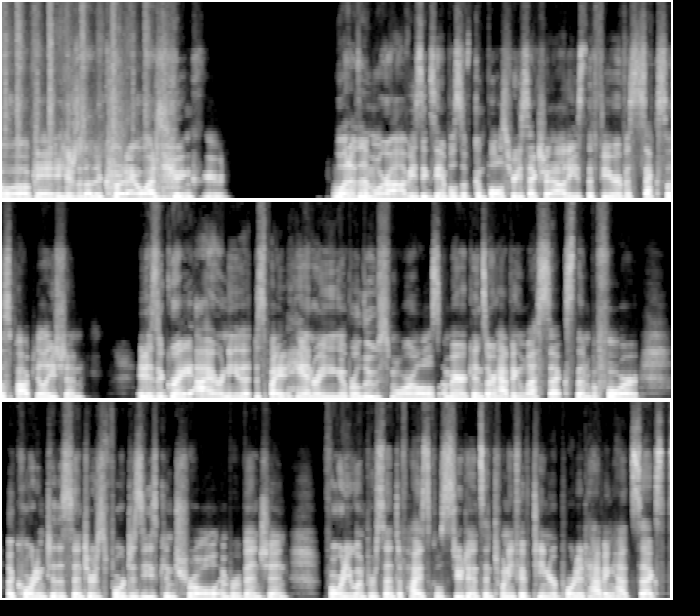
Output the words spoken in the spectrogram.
Okay. Here's another quote I want to include. One of the more obvious examples of compulsory sexuality is the fear of a sexless population. It is a great irony that despite hand wringing over loose morals, Americans are having less sex than before. According to the Centers for Disease Control and Prevention, 41% of high school students in 2015 reported having had sex,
